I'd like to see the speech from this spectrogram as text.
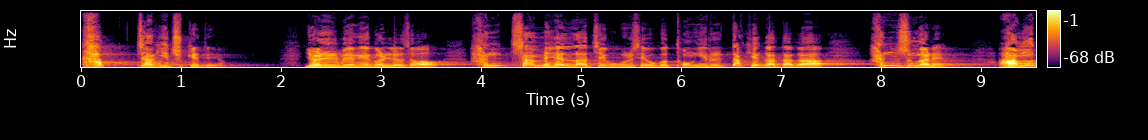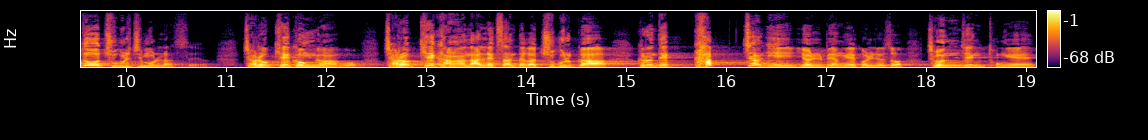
갑자기 죽게 돼요. 열병에 걸려서 한참 헬라 제국을 세우고 통일을 딱 해가다가 한순간에 아무도 죽을지 몰랐어요. 저렇게 건강하고 저렇게 강한 알렉산더가 죽을까? 그런데 갑자기 열병에 걸려서 전쟁통에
